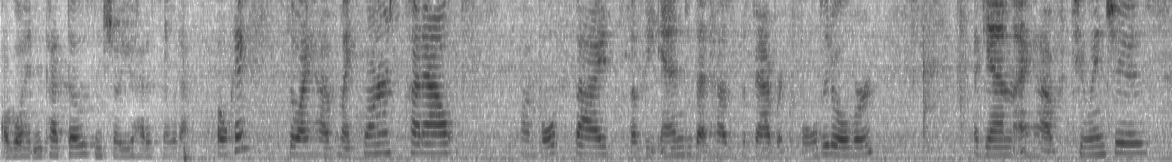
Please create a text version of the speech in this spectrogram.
I'll go ahead and cut those and show you how to sew it up. Okay, so I have my corners cut out on both sides of the end that has the fabric folded over. Again, I have two inches,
